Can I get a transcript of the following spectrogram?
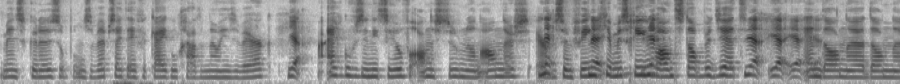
mensen kunnen dus op onze website even kijken hoe gaat het nou in zijn werk. Ja. Maar eigenlijk hoeven ze niet zo heel veel anders te doen dan anders. Ergens een vinkje nee, misschien nee. van stapbudget. Ja, ja, ja. En dan, eh, dan eh,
